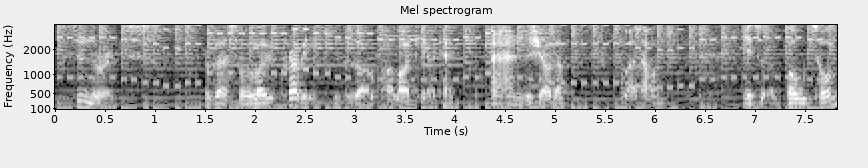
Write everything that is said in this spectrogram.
Cinderace, Reverse Holo Krabby, because I, I like it, okay, and the shoulder, I like that one. It's a Bolton,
